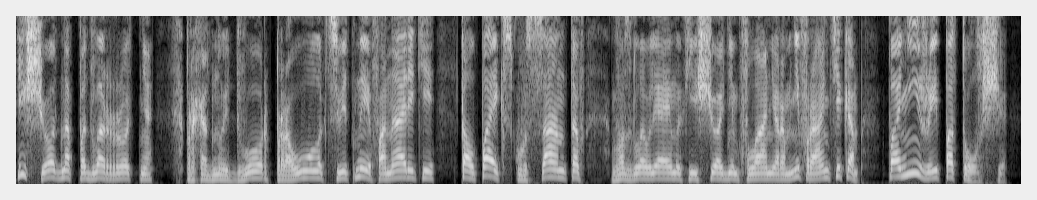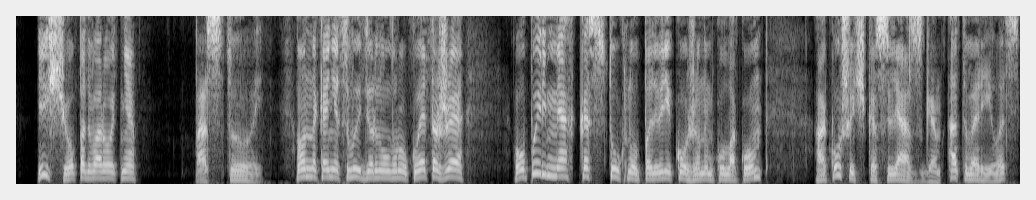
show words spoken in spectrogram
еще одна подворотня, проходной двор, проулок, цветные фонарики — толпа экскурсантов, возглавляемых еще одним фланером, не франтиком, пониже и потолще. Еще подворотня. Постой. Он, наконец, выдернул руку. Это же... Упырь мягко стукнул по двери кожаным кулаком, окошечко с лязгом отворилось,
